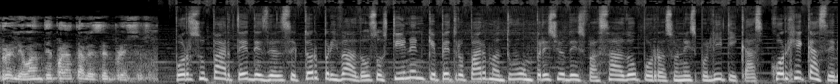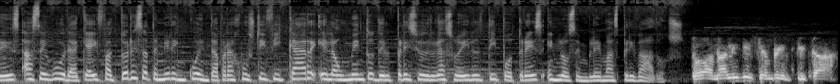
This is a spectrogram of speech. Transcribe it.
relevantes para establecer precios. Por su parte, desde el sector privado sostienen que Petropar mantuvo un precio desfasado por razones políticas. Jorge Cáceres asegura que hay factores a tener en cuenta para justificar el aumento del precio del gasoil tipo 3 en los emblemas privados. Todo análisis siempre implica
